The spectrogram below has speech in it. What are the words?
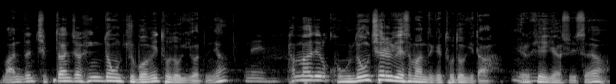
만든 집단적 행동 규범이 도덕이거든요. 네. 한마디로 공동체를 위해서 만든 게 도덕이다. 이렇게 얘기할 수 있어요.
